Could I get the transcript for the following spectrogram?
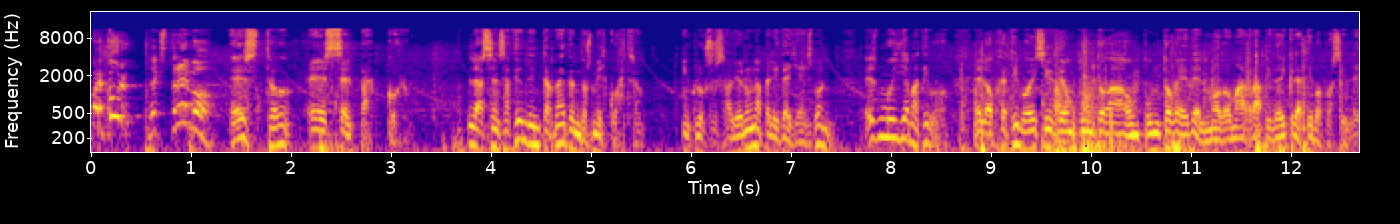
¡Parkour! ¡Extremo! Esto es el parkour. La sensación de Internet en 2004. Incluso salió en una peli de James Bond. Es muy llamativo. El objetivo es ir de un punto A a un punto B del modo más rápido y creativo posible.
